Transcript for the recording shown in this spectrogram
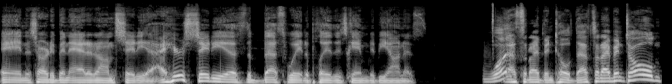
and it's already been added on Stadia. I hear Stadia is the best way to play this game, to be honest. What? That's what I've been told. That's what I've been told.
